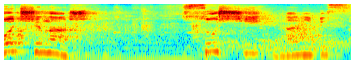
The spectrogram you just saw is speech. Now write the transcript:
Отче наш, сущий на небесах,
